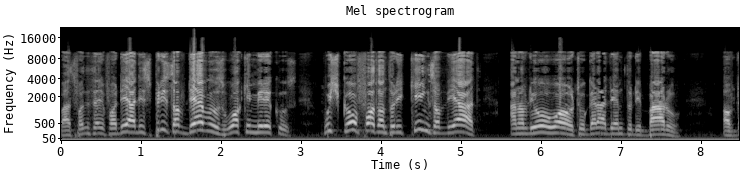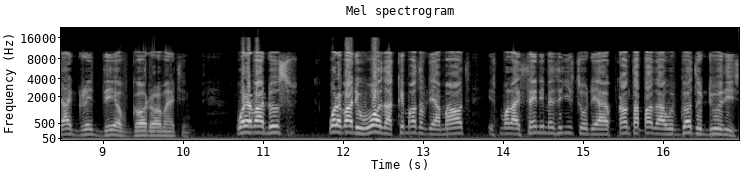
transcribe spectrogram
Verse 14 says, For they are the spirits of devils working miracles, which go forth unto the kings of the earth and of the whole world to gather them to the battle of that great day of God Almighty. Whatever those whatever the words that came out of their mouth is more like sending messages to their counterparts that we've got to do this.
